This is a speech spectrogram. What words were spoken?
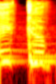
wake up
